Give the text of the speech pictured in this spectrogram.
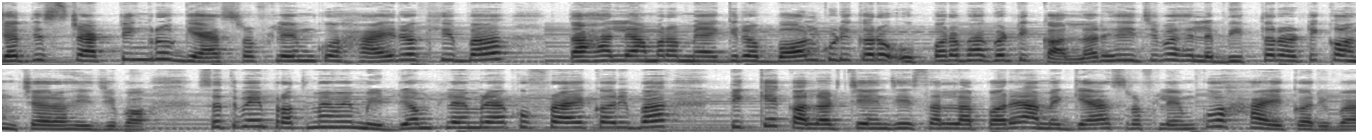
ଯଦି ଷ୍ଟାର୍ଟିଂରୁ ଗ୍ୟାସ୍ର ଫ୍ଲେମ୍କୁ ହାଇ ରଖିବା ତାହେଲେ ଆମର ମ୍ୟାଗିର ବଲ୍ ଗୁଡ଼ିକର ଉପର ଭାଗଟି କଲର୍ ହୋଇଯିବ ହେଲେ ଭିତରଟି କଞ୍ଚା ରହିଯିବ ସେଥିପାଇଁ ପ୍ରଥମେ ଆମେ ମିଡ଼ିୟମ୍ ଫ୍ଲେମ୍ରେ ଆକୁ ଫ୍ରାଏ କରିବା ଟିକେ କଲର୍ ଚେଞ୍ଜ ହୋଇସାରିଲା ପରେ ଆମେ ଗ୍ୟାସ୍ର ଫ୍ଲେମ୍କୁ ହାଇ କରିବା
